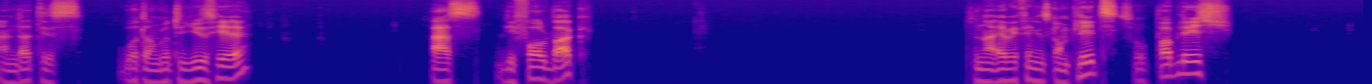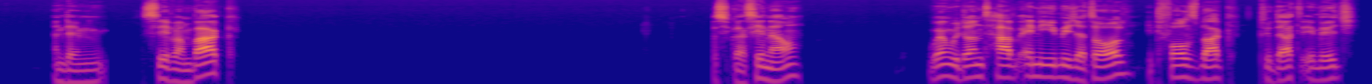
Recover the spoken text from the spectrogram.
and that is what I'm going to use here as the fallback. So now everything is complete. So publish, and then save and back. As you can see now, when we don't have any image at all, it falls back to that image.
